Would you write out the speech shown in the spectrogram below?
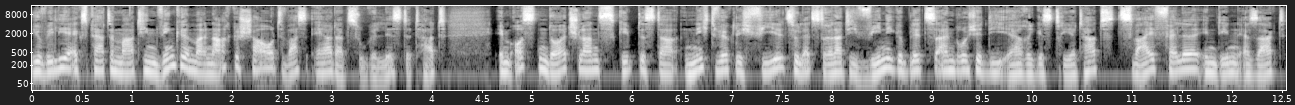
Juwelierexperte Martin Winkel mal nachgeschaut, was er dazu gelistet geleistet hat. Im Osten Deutschlands gibt es da nicht wirklich viel, zuletzt relativ wenige Blitzeinbrüche, die er registriert hat. Zwei Fälle, in denen er sagt,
